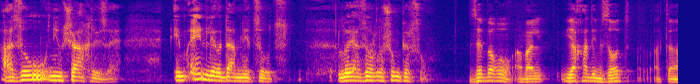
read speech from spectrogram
אז הוא נמשך לזה. אם אין לאדם ניצוץ, לא יעזור לו שום פרסום. זה ברור, אבל יחד עם זאת, אתה,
